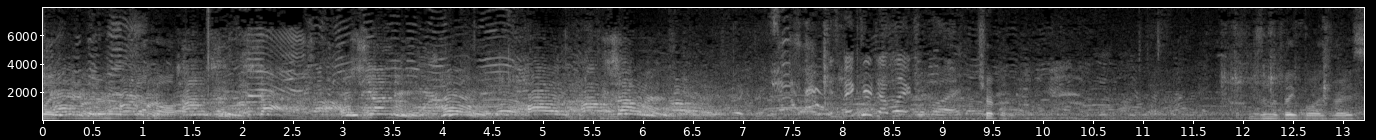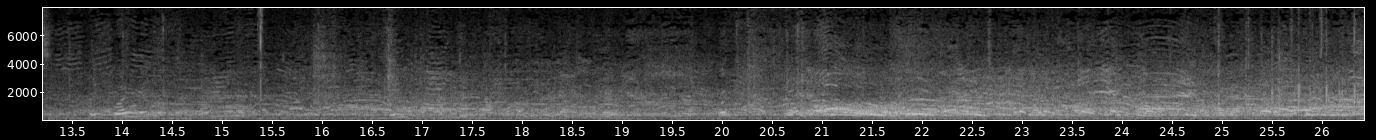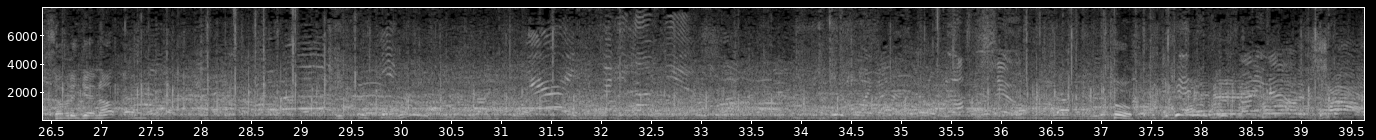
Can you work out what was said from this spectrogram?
Blake and get her jump off. Is Victor double A or triple A? Triple. He's in the big boys race. Somebody getting up? Who? The kid who's running now.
